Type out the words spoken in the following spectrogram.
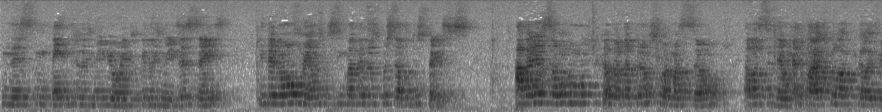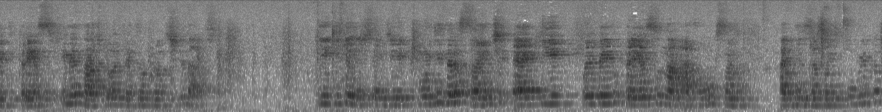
nesse, entre 2008 e 2016 e teve um aumento de 52% dos preços. A variação do multiplicador da transformação, ela se deu metade pela, pelo efeito preço e metade pelo efeito da produtividade. E aqui que a gente tem de muito interessante é que o efeito preço na AFUC, são as administrações públicas,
